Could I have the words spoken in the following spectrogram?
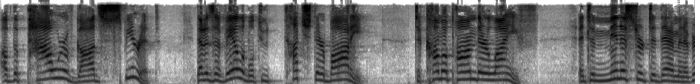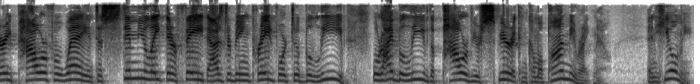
of the power of God's Spirit that is available to touch their body, to come upon their life and to minister to them in a very powerful way and to stimulate their faith as they're being prayed for to believe. Lord, I believe the power of your Spirit can come upon me right now and heal me.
